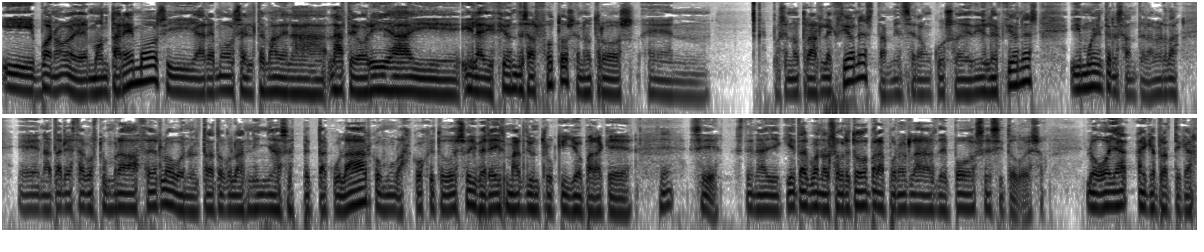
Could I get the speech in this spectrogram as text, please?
Y bueno, eh, montaremos y haremos el tema de la, la teoría y, y, la edición de esas fotos en otros, en, pues en otras lecciones. También será un curso de 10 lecciones y muy interesante, la verdad. Eh, Natalia está acostumbrada a hacerlo. Bueno, el trato con las niñas espectacular, cómo las coge todo eso y veréis más de un truquillo para que ¿Sí? estén allí quietas. Bueno, sobre todo para ponerlas de poses y todo eso. Luego ya hay que practicar,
